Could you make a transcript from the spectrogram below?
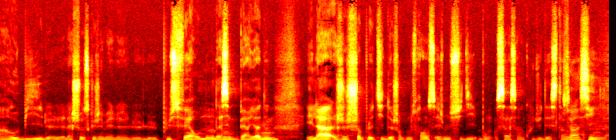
un hobby, le- la chose que j'aimais le, le- le plus faire au monde à Mhm. cette période. Mhm. Et là, je chope le titre de champion de France et je me suis dit, bon, ça, c'est un coup du destin. C'est un signe là.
